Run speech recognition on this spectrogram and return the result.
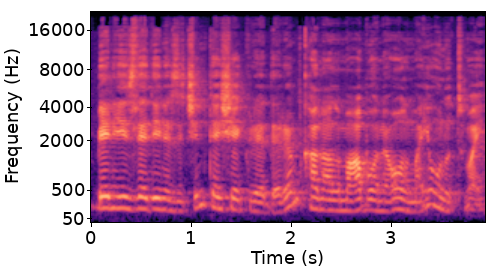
Beni izlediğiniz için teşekkür ederim. Kanalıma abone olmayı unutmayın.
